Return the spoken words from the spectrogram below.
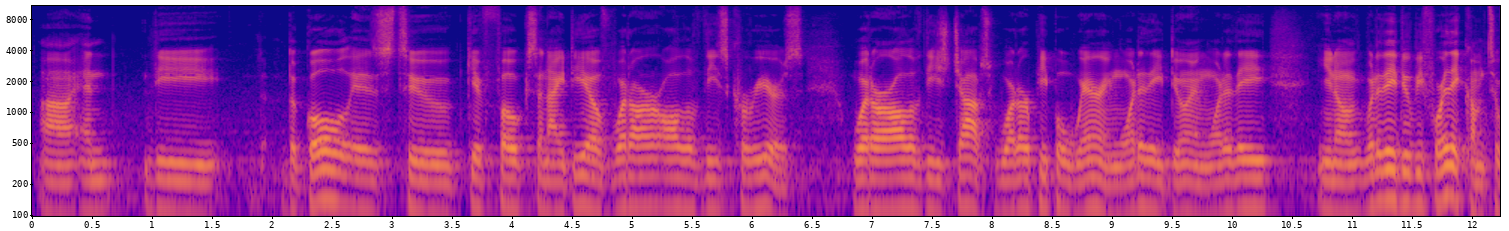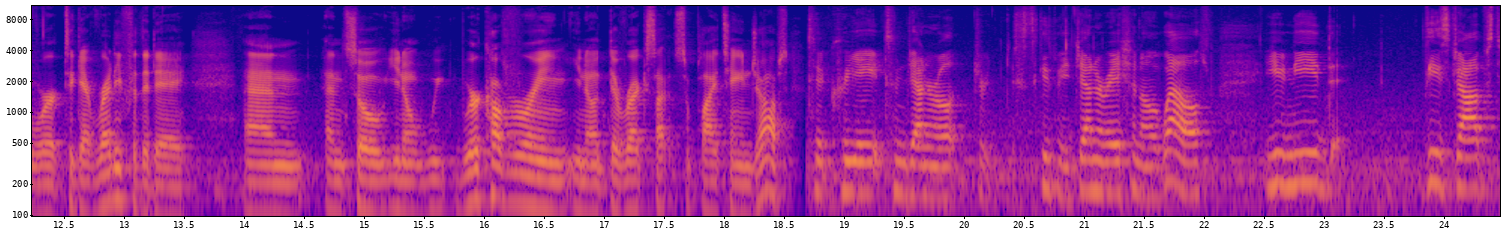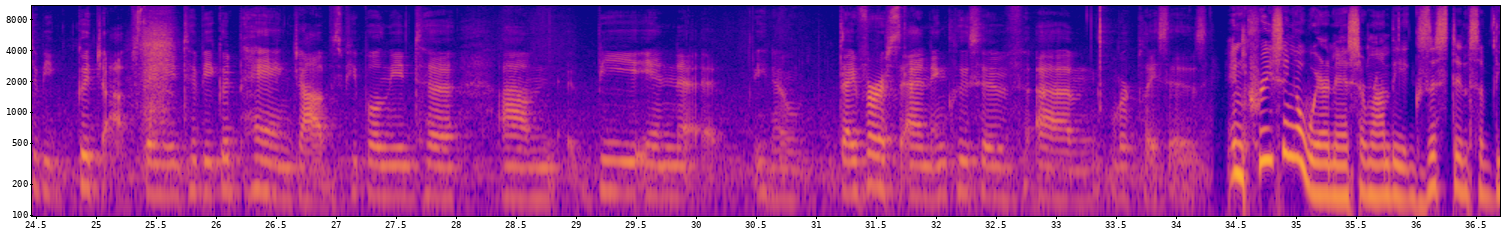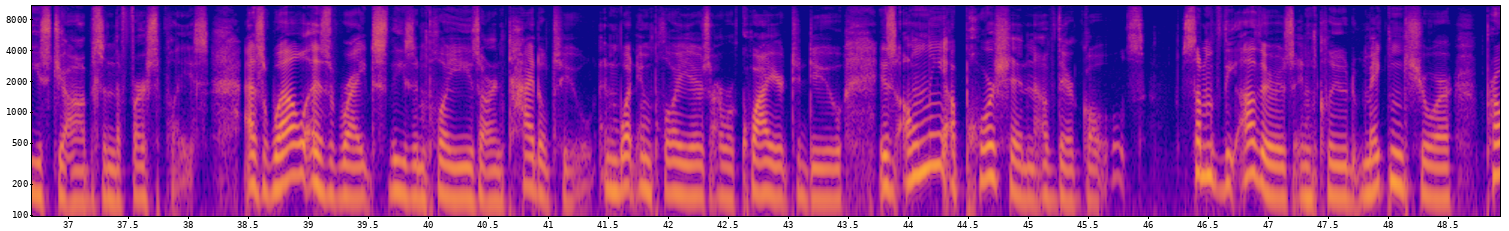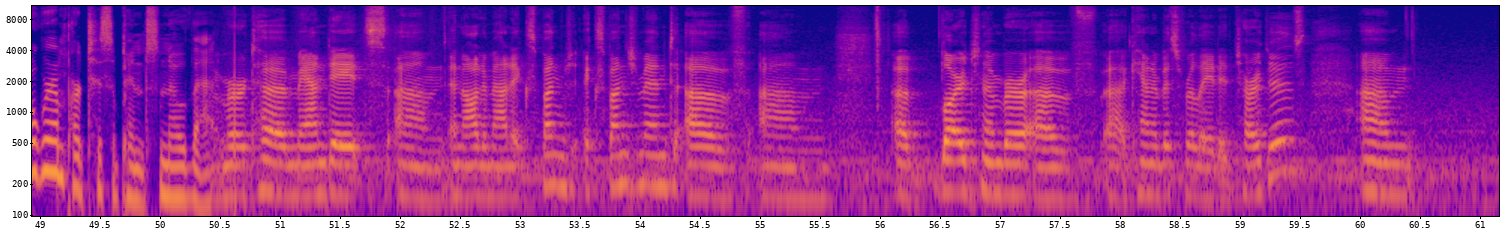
Uh, and the, the goal is to give folks an idea of what are all of these careers, what are all of these jobs, what are people wearing, what are they doing, what are they, you know, what do they do before they come to work to get ready for the day. And, and so, you know, we, we're covering, you know, direct supply chain jobs. To create some general, excuse me, generational wealth, you need these jobs to be good jobs. They need to be good paying jobs. People need to um, be in, you know, diverse and inclusive um, workplaces. Increasing awareness around the existence of these jobs in the first place, as well as rights these employees are entitled to and what employers are required to do, is only a portion of their goals. Some of the others include making sure program participants know that. MRTA mandates um, an automatic sponge, expungement of um, a large number of uh, cannabis related charges. Um,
